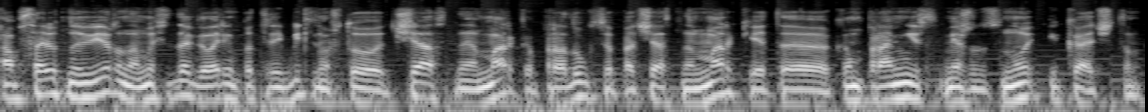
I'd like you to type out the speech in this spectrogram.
Абсолютно верно. Мы всегда говорим потребителям, что частная марка, продукция по частной марке – это компромисс между ценой и качеством.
